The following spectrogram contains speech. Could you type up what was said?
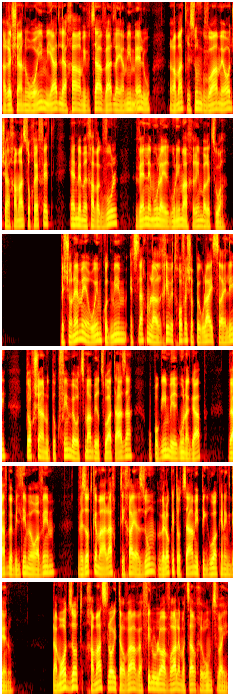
הרי שאנו רואים מיד לאחר המבצע ועד לימים אלו, רמת ריסון גבוהה מאוד שהחמאס אוכפת, הן במרחב הגבול, והן למול הארגונים האחרים ברצועה. בשונה מאירועים קודמים, הצלחנו להרחיב את חופש הפעולה הישראלי, תוך שאנו תוקפים בעוצמה ברצועת עזה ופוגעים בארגון הגאפ, ואף בבלתי מעורבים, וזאת כמהלך פתיחה יזום ולא כתוצאה מפיגוע כנגדנו. למרות זאת, חמאס לא התערבה ואפילו לא עברה למצב חירום צבאי.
